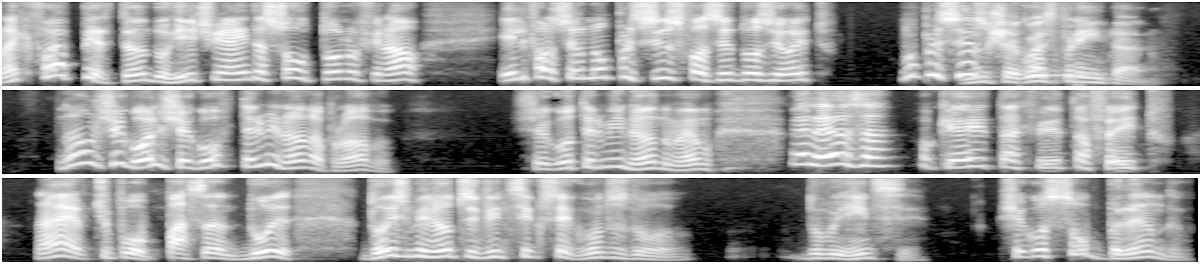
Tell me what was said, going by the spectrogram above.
moleque foi apertando o ritmo e ainda soltou no final. Ele falou assim: Eu não preciso fazer 12,8. Não preciso. Não chegou sprintando. Não, não chegou, ele chegou terminando a prova. Chegou terminando mesmo. Beleza, ok, tá feito, tá feito. Né? Tipo, passando 2 minutos e 25 segundos do, do índice. Chegou sobrando.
